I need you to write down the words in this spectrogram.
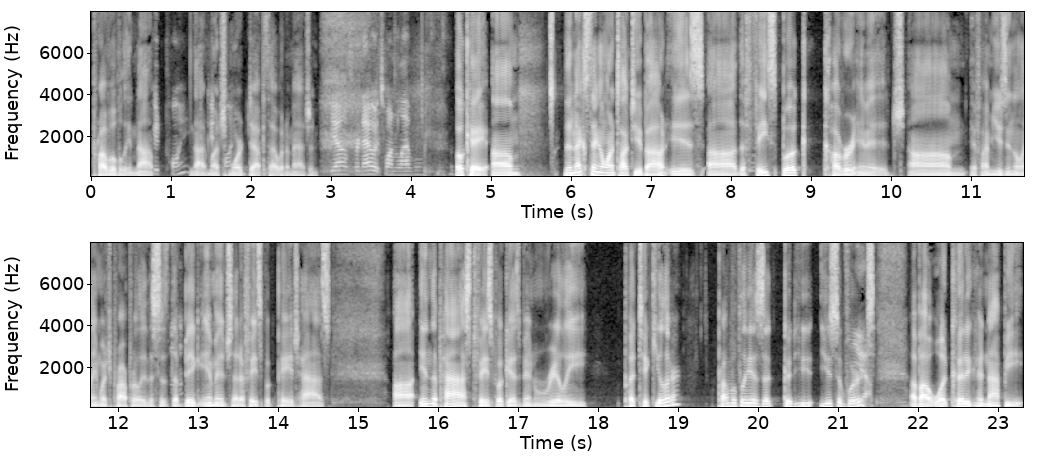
Probably not. Good point. Not Good much point. more depth, yeah. I would imagine. Yeah, for now it's one level. Mm-hmm. Okay. Um, the next thing I want to talk to you about is uh, the Facebook cover image. Um, if I'm using the language properly, this is the big image that a Facebook page has. Uh, in the past, Facebook has been really particular, probably is a good u- use of words, yeah. about what could and could not be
